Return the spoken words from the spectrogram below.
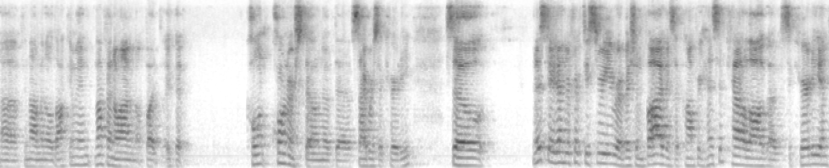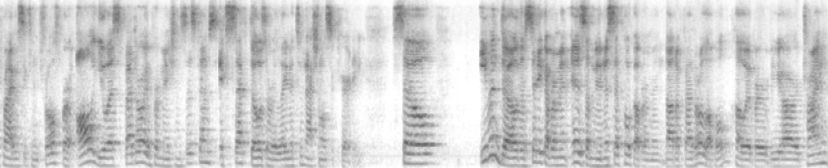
uh, phenomenal document, not phenomenal, but like a cornerstone of the cybersecurity. So NIST 853 Revision 5 is a comprehensive catalog of security and privacy controls for all U.S. federal information systems, except those related to national security. So even though the city government is a municipal government, not a federal level, however, we are trying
